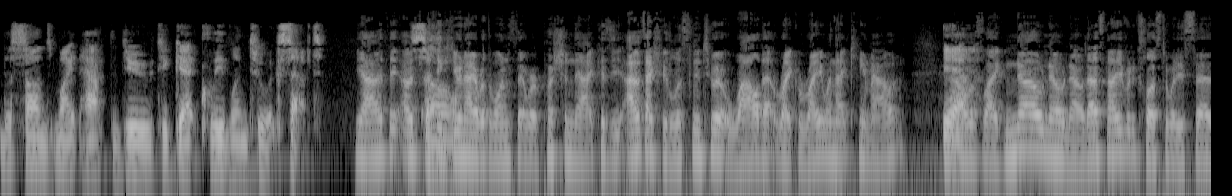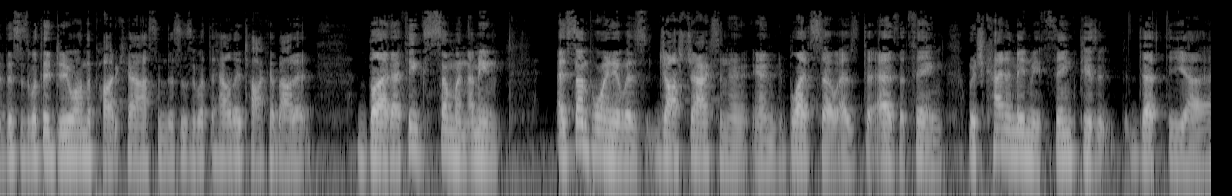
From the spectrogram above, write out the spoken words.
the Suns might have to do to get Cleveland to accept. Yeah, I think I, was, so, I think you and I were the ones that were pushing that because I was actually listening to it while that like right when that came out, yeah. I was like, no, no, no, that's not even close to what he said. This is what they do on the podcast, and this is what the hell they talk about it. But I think someone, I mean, at some point it was Josh Jackson and, and Bledsoe as the as the thing, which kind of made me think because it, that the uh,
